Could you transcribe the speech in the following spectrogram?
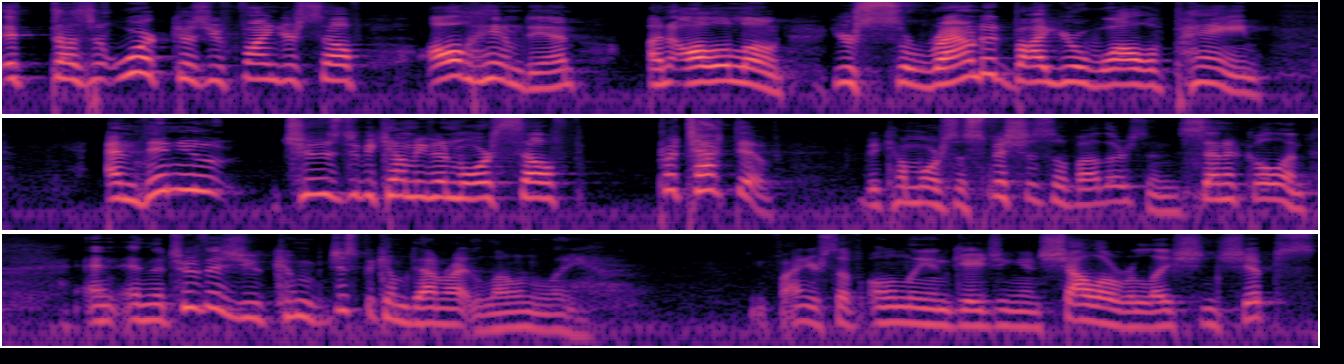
it doesn't work because you find yourself all hemmed in, and all alone. You're surrounded by your wall of pain. And then you choose to become even more self protective, become more suspicious of others and cynical. And, and, and the truth is, you come, just become downright lonely. You find yourself only engaging in shallow relationships,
